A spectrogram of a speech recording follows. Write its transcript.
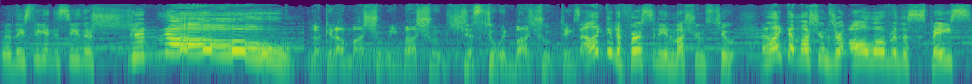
well, at least we get to see their shit. No! Look at how mushroomy mushrooms just doing mushroom things. I like the diversity in mushrooms too. And I like that mushrooms are all over the space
